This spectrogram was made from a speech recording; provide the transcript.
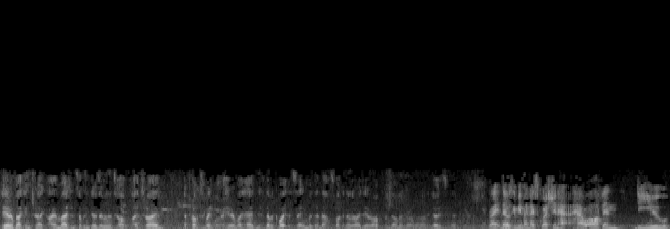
hear a backing track, I imagine something goes over the top, I try and approximate what I hear in my head, and it's never quite the same. But then that'll spark another idea off, and on and on and on it goes. You know? Right. That was gonna be my next question. How, how often do you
